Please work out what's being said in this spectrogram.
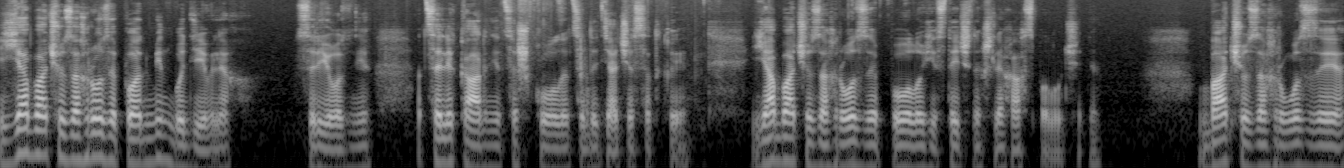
Я бачу загрози по адмінбудівлях серйозні. Це лікарні, це школи, це дитячі садки. Я бачу загрози по логістичних шляхах сполучення. Бачу загрози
